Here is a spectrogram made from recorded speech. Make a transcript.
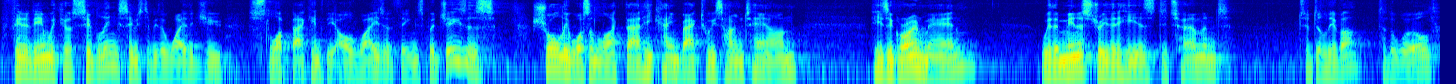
fitted in with your siblings seems to be the way that you slot back into the old ways of things. But Jesus surely wasn't like that. He came back to his hometown. He's a grown man with a ministry that he is determined to deliver to the world,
